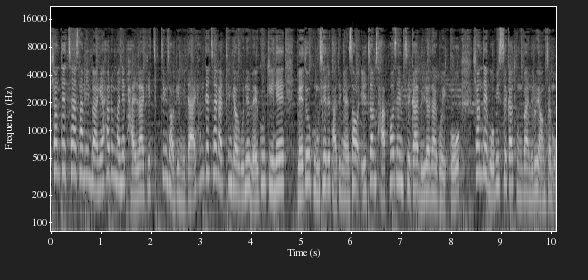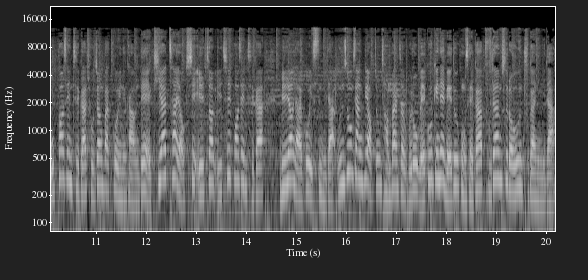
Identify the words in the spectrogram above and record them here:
현대차 3인방의 하루 만에 반락이 특징적입니다. 현대차 같은 경우는 외국인의 매도 공세를 받으면서 1.4%가 밀려나고 있고 현대모비스가 동반으로 0.5%가 조정받고 있는 가운데 기아차 역시 1.17%가 밀려나고 있습니다. 운송장비 업종 전반적으로 외국인의 매도 공세가 부담스러운 구간입니다.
